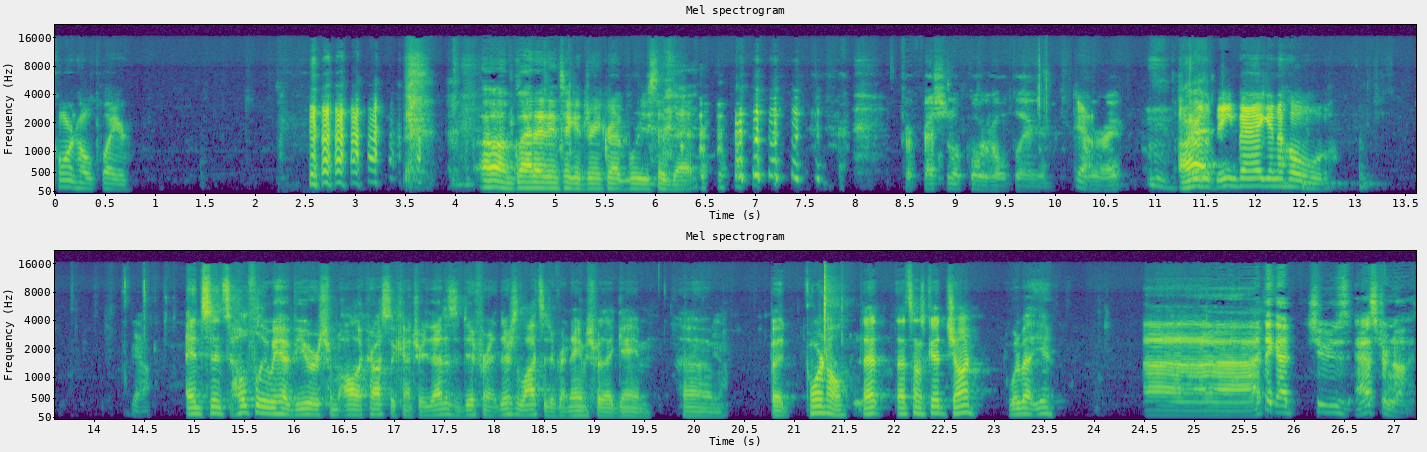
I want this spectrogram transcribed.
cornhole player. Oh, I'm glad I didn't take a drink right before you said that. Professional cornhole player. Yeah. All right. All Throw right. the beanbag in the hole. Yeah. And since hopefully we have viewers from all across the country, that is a different. There's lots of different names for that game. Um, But cornhole, that that sounds good. John, what about you? Uh, I think I'd choose astronaut.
